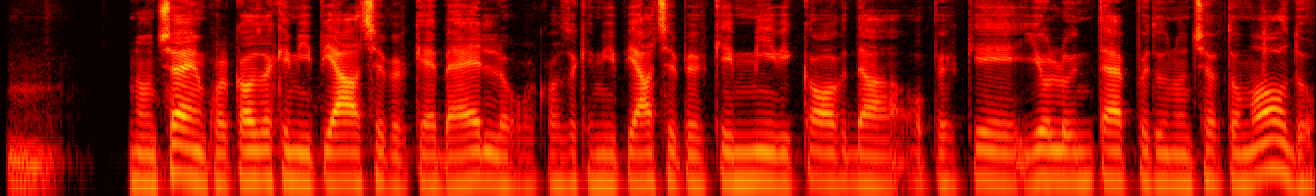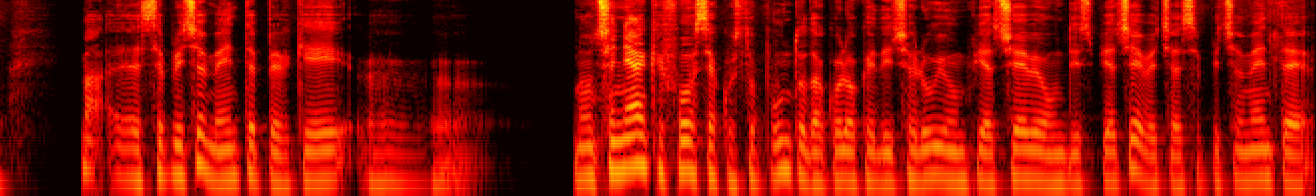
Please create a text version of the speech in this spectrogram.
mh, mm, non c'è un qualcosa che mi piace perché è bello, qualcosa che mi piace perché mi ricorda o perché io lo interpreto in un certo modo, ma eh, semplicemente perché eh, non c'è neanche forse a questo punto, da quello che dice lui, un piacere o un dispiacere, c'è semplicemente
